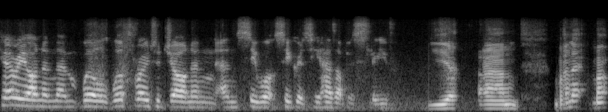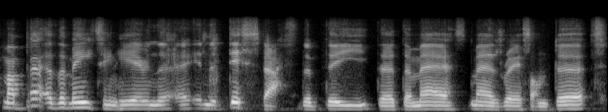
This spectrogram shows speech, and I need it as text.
carry on, and then we'll we'll throw to John and, and see what secrets he has up his sleeve. Yeah. Um, my, my, my bet of the meeting here in the in the distaff, the the the, the mares', mares' race on dirt,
